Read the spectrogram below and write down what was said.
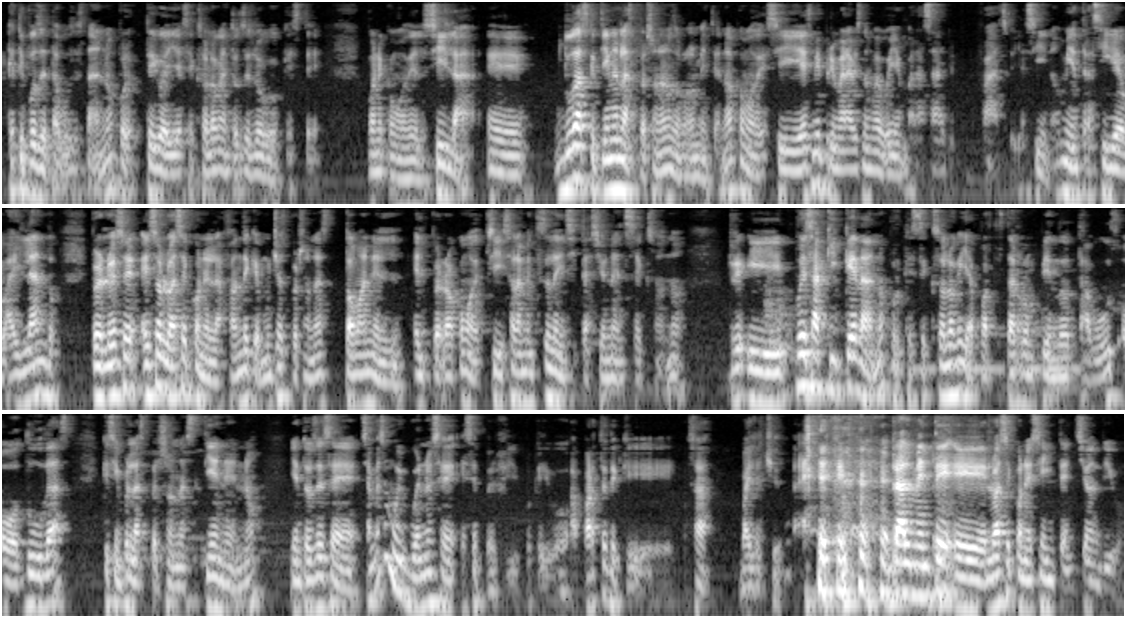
qué tipos de tabús están, ¿no? Porque te digo, ella es sexóloga, entonces luego que este pone como del sí, la eh, dudas que tienen las personas normalmente, ¿no? Como de si es mi primera vez no me voy a embarazar, falso y así, ¿no? Mientras sigue bailando. Pero lo hace- eso lo hace con el afán de que muchas personas toman el, el perro como de sí, solamente es la incitación al sexo, ¿no? Y pues aquí queda, ¿no? Porque es sexóloga y aparte está rompiendo tabús o dudas que siempre las personas tienen, ¿no? Y entonces eh, se me hace muy bueno ese, ese perfil, porque digo, aparte de que, o sea, baila chido. realmente eh, lo hace con esa intención, digo.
